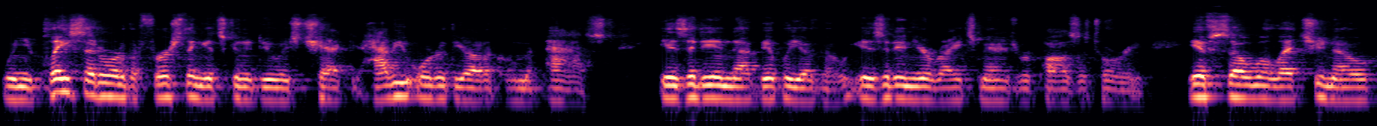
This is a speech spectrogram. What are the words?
when you place that order, the first thing it's going to do is check, have you ordered the article in the past? Is it in uh, BiblioGo? Is it in your rights managed repository? If so, we'll let you know.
